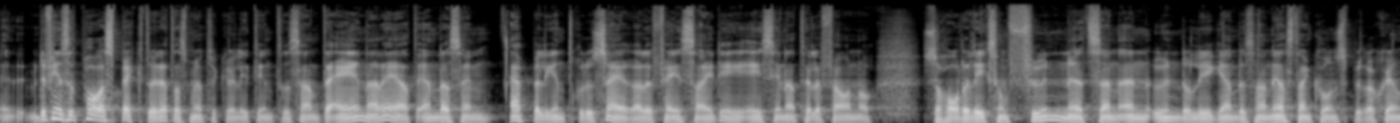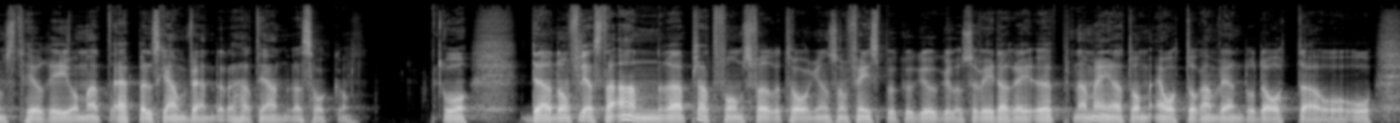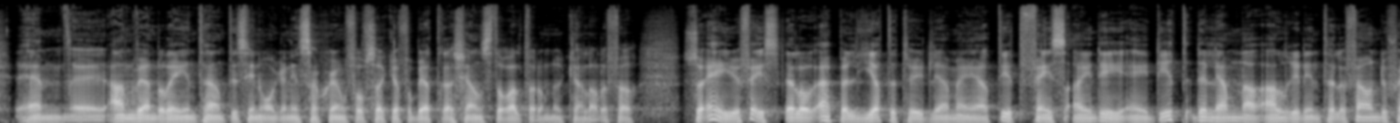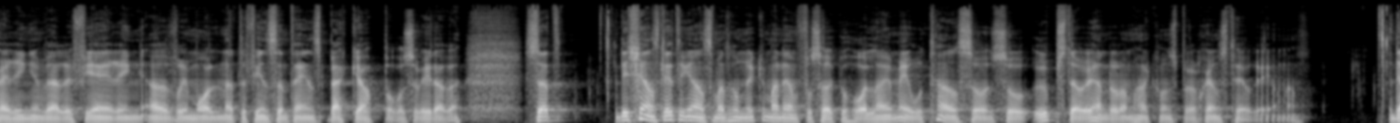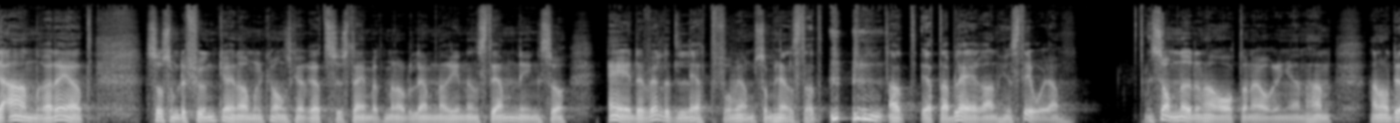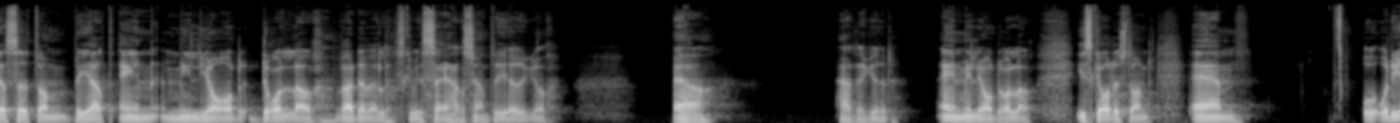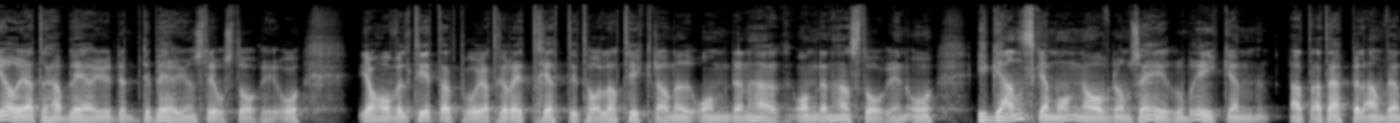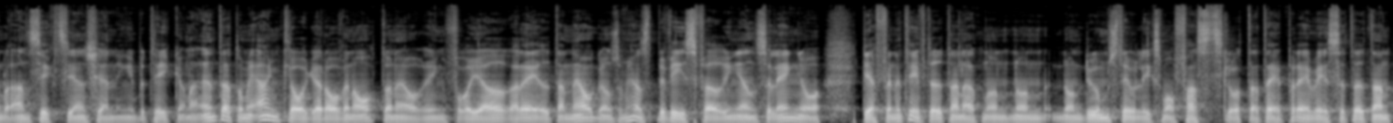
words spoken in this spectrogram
Eh, det finns ett par aspekter i detta som jag tycker är lite intressant. Det ena är att ända sedan Apple introducerade Face ID i sina telefoner så har det liksom funnits en, en underliggande så här, nästan konspirationsteori om att Apple ska använda det här till andra saker. Och där de flesta andra plattformsföretagen som Facebook och Google och så vidare är öppna med att de återanvänder data och, och ehm, eh, använder det internt i sin organisation för att försöka förbättra tjänster och allt vad de nu kallar det för. Så är ju Face, eller Apple jättetydliga med att ditt Face ID är ditt, det lämnar aldrig din telefon, det sker ingen verifiering över i molnet, det finns inte ens backuper och så vidare. Så att det känns lite grann som att hur mycket man än försöker hålla emot här så, så uppstår ju ändå de här konspirationsteorierna. Det andra det är att så som det funkar i det amerikanska rättssystemet men när du lämnar in en stämning så är det väldigt lätt för vem som helst att, att etablera en historia. Som nu den här 18-åringen. Han, han har dessutom begärt en miljard dollar, var det väl, ska vi se här så jag inte ljuger. Ja, herregud. En miljard dollar i skadestånd. Um, och, och, det gör ju att det här blir ju, det, det, blir ju en stor story. Och jag har väl tittat på, jag tror det är 30-tal artiklar nu om den, här, om den här storyn. Och i ganska många av dem så är rubriken att, att Apple använder ansiktsigenkänning i butikerna. Inte att de är anklagade av en 18-åring för att göra det utan någon som helst bevisföring än så länge. Och definitivt utan att någon, någon, någon domstol liksom har fastslått att det är på det viset. Utan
